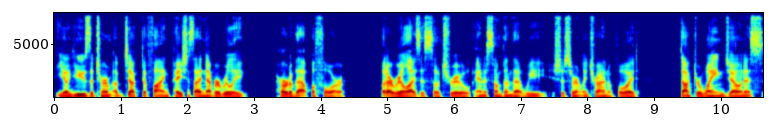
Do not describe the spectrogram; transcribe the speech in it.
You know, use the term objectifying patients. I never really heard of that before, but I realize it's so true. And it's something that we should certainly try and avoid. Dr. Wayne Jonas,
